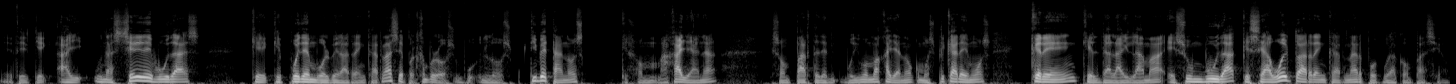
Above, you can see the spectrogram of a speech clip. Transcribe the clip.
Es decir, que hay una serie de budas que, pueden volver a reencarnarse. Por ejemplo, los, tibetanos, que son Mahayana, que son parte del budismo mahayano, como explicaremos, creen que el Dalai Lama es un Buda que se ha vuelto a reencarnar por pura compasión.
